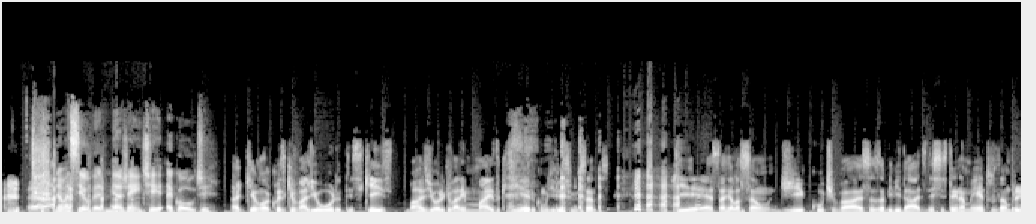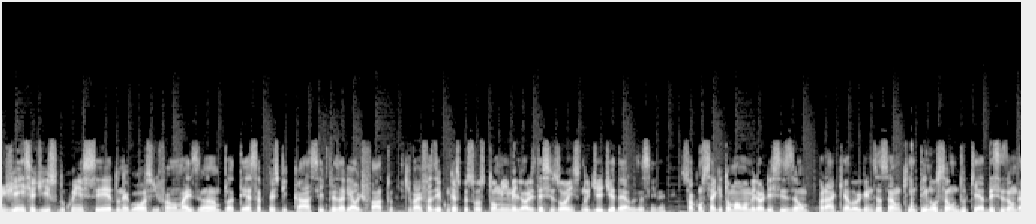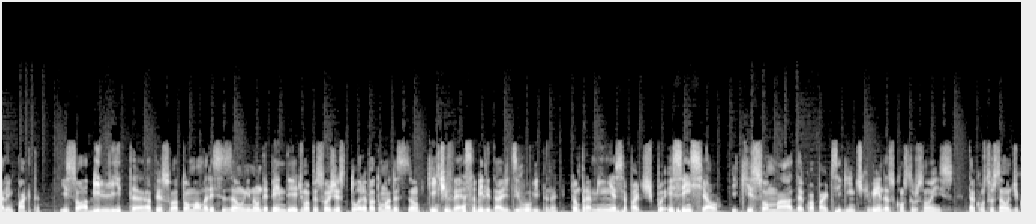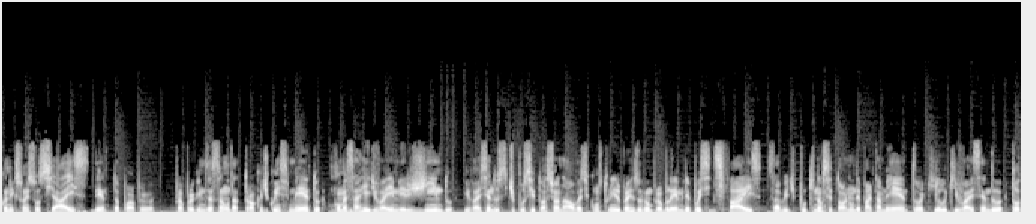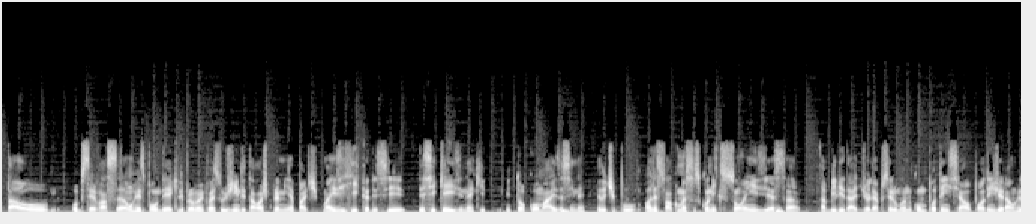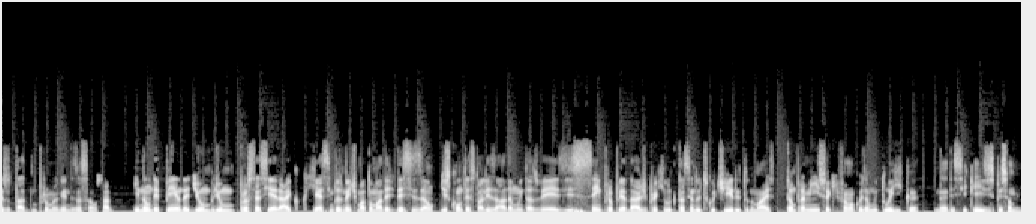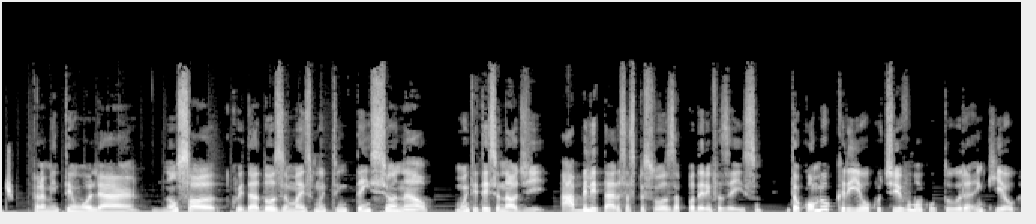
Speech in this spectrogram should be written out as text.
Não é silver, minha gente, é gold. Aqui é uma coisa que vale ouro desse case, barras de ouro que valem mais do que dinheiro, como diria Silvio Santos. Que é essa relação de cultivar essas habilidades nesses treinamentos, da abrangência disso, do conhecer do negócio de forma mais ampla, ter essa perspicácia empresarial de fato, que vai fazer com que as pessoas tomem melhores decisões no dia a dia delas, assim, né? Só consegue tomar uma melhor decisão para aquela organização quem tem noção do que a decisão dela impacta e só habilita a pessoa a tomar uma decisão e não depender de uma pessoa gestora para tomar decisão, quem tiver essa habilidade desenvolvida, né? Então, para mim, essa é parte tipo, essencial e que somada com a parte seguinte que vem das construções, da construção de conexões sociais dentro da própria própria organização, da troca de conhecimento, como essa rede vai emergindo e vai sendo tipo situacional, vai se construindo para resolver um problema e depois se desfaz, sabe? Tipo, que não se torna um departamento, aquilo que vai sendo total observação, responder aquele problema que vai surgindo e tal. Acho que para mim é a parte mais rica desse, desse case, né? Que me tocou mais, assim, né? É do tipo, olha só como essas conexões e essa habilidade de olhar para o ser humano como potencial podem gerar um resultado para uma organização, sabe? e não dependa de um, de um processo hierárquico que é simplesmente uma tomada de decisão descontextualizada muitas vezes, sem propriedade para aquilo que está sendo discutido e tudo mais. Então, para mim, isso aqui foi uma coisa muito rica, né, desse case especialmente. Para mim, tem um olhar não só cuidadoso, mas muito intencional. Muito intencional de habilitar essas pessoas a poderem fazer isso. Então, como eu crio, eu cultivo uma cultura em que eu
